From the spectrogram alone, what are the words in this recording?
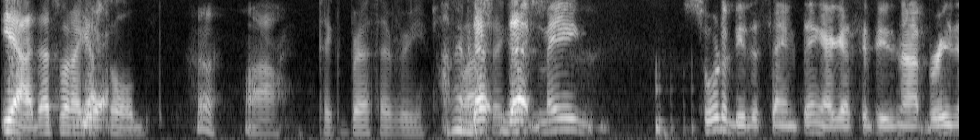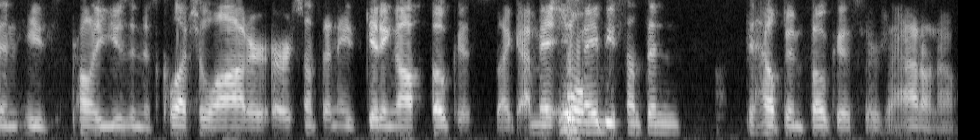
Yeah, that's what I got Yeah. told. Huh. Wow. Take a breath every. I'm watch, That that may sort of be the same thing. I guess if he's not breathing, he's probably using his clutch a lot or, or something. He's getting off focus. Like I may Well- it may be something to help him focus or I don't know.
